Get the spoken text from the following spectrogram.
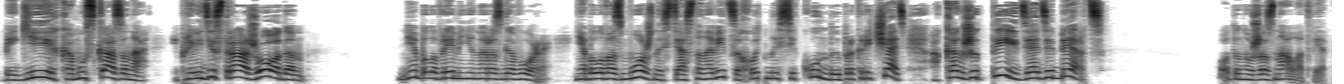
«Беги, кому сказано, и приведи стражу, Одан!» Не было времени на разговоры, не было возможности остановиться хоть на секунду и прокричать «А как же ты, дядя Берц?» Одан уже знал ответ.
